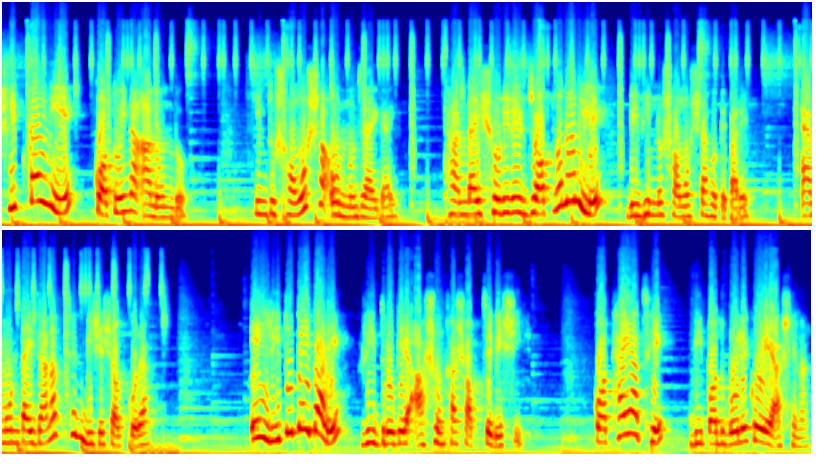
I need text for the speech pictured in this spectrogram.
শীতকাল নিয়ে কতই না আনন্দ, কিন্তু সমস্যা অন্য জায়গায়। ঠান্ডায় শরীরের যত্ন না নিলে বিভিন্ন সমস্যা হতে পারে। এমনটাই জানাচ্ছেন বিশেষজ্ঞরা। এই ঋতুতেই বাড়ে হৃদরোগের আশঙ্কা সবচেয়ে বেশি। কথায় আছে, বিপদ বলে কয়ে আসে না।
